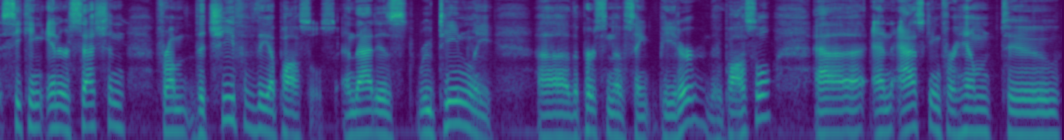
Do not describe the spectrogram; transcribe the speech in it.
seeking intercession from the chief of the apostles. And that is routinely uh, the person of St. Peter, the apostle, uh, and asking for him to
